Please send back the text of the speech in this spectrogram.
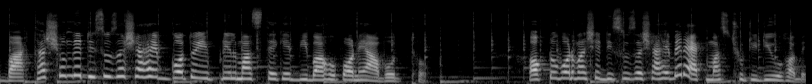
বার্থার সঙ্গে ডিসুজা সাহেব গত এপ্রিল মাস থেকে বিবাহপণে আবদ্ধ। অক্টোবর মাসে ডিসুজা সাহেবের এক মাস ছুটি ডিউ হবে।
